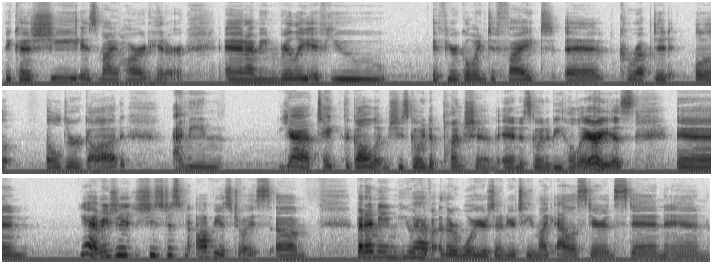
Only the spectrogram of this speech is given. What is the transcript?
because she is my hard hitter. And I mean, really, if you if you're going to fight a corrupted elder god, I mean, yeah, take the golem. She's going to punch him, and it's going to be hilarious. And yeah, I mean, she, she's just an obvious choice. Um, but I mean, you have other warriors on your team like Alistair and Sten, and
